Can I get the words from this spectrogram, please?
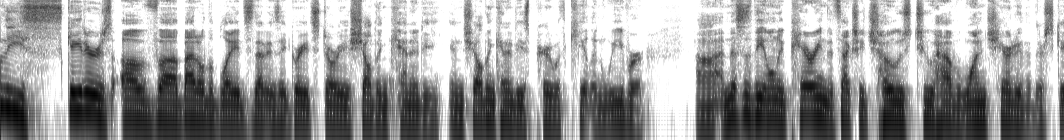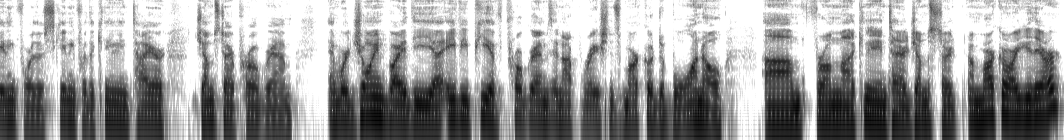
of these skaters of uh, Battle of the Blades that is a great story is Sheldon Kennedy. And Sheldon Kennedy is paired with Kaitlyn Weaver. Uh, and this is the only pairing that's actually chose to have one charity that they're skating for. They're skating for the Canadian Tire Jumpstart program. And we're joined by the uh, AVP of Programs and Operations, Marco De Buono, um, from uh, Canadian Tire Jumpstart. Uh, Marco, are you there?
